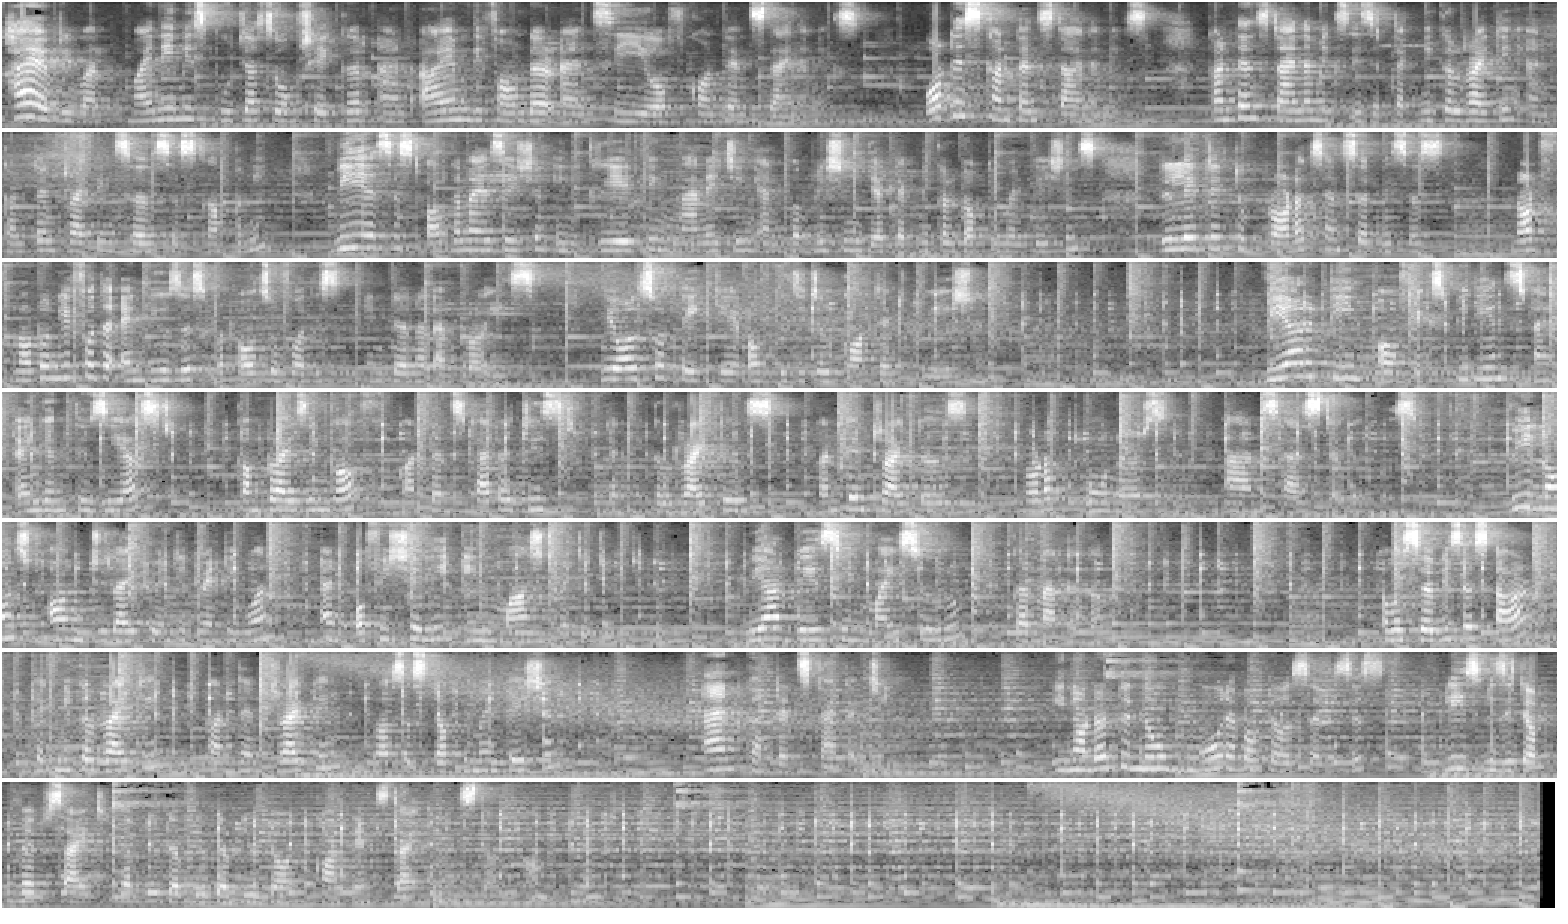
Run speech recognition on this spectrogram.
Hi everyone, my name is Pooja Somshekhar and I am the founder and CEO of Contents Dynamics. What is Contents Dynamics? Contents Dynamics is a technical writing and content writing services company. We assist organizations in creating, managing and publishing their technical documentations related to products and services not, not only for the end users but also for the internal employees. We also take care of digital content creation. We are a team of experienced and young enthusiasts comprising of content strategists, technical writers, content writers, product owners, and SaaS developers. We launched on July 2021 and officially in March 2022. We are based in Mysuru, Karnataka. Our services are technical writing, content writing, process documentation, and content strategy. In order to know more about our services, please visit our website www.contentsdynamics.com.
